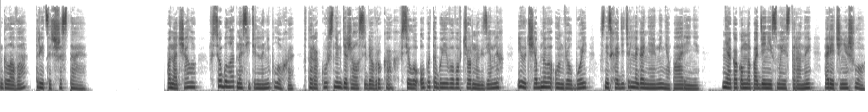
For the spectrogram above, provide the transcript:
Глава 36. Поначалу все было относительно неплохо. Второкурсник держал себя в руках, в силу опыта боевого в черных землях и учебного он вел бой, снисходительно гоняя меня по арене. Ни о каком нападении с моей стороны речи не шло.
